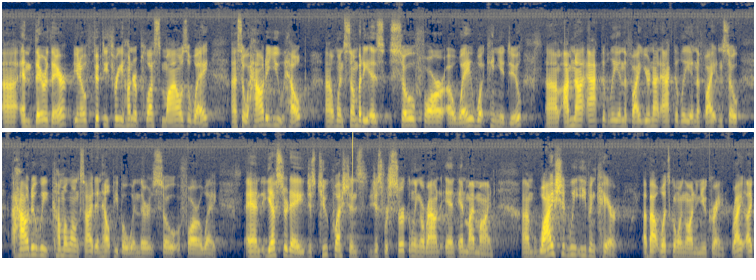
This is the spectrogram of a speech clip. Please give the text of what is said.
uh, and they're there you know 5300 plus miles away. Uh, so how do you help uh, when somebody is so far away? What can you do? I'm not actively in the fight. You're not actively in the fight. And so how do we come alongside and help people when they're so far away and yesterday, just two questions just were circling around in, in my mind. Um, why should we even care about what's going on in Ukraine, right? Like,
